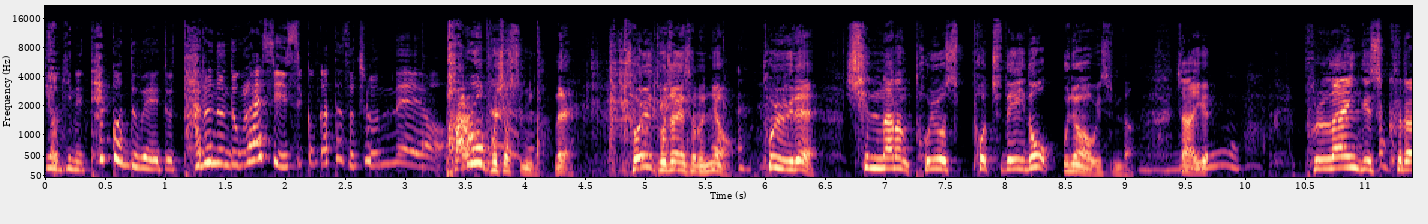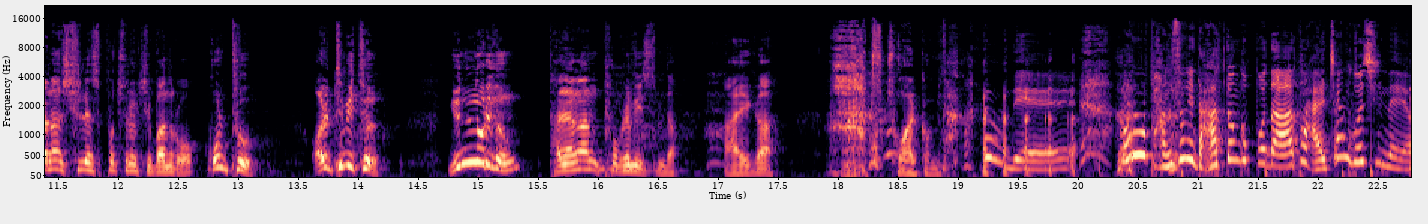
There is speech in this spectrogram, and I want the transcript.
여기는 태권도 외에도 다른 운동을 할 수 있을 것 같아서 좋네요. 바로 보셨습니다. 네. 저희 도장에서는요. 토요일에 신나는 토요 스포츠데이도 운영하고 있습니다. 자, 이게 flying disc라는 실내 스포츠를 기반으로 골프, ultimate, 윷놀이 등 다양한 프로그램이 있습니다. 아이가 아주 좋아할 겁니다. 아유, 네. 아유, 방송에 나왔던 것보다 더 알찬 곳이네요.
